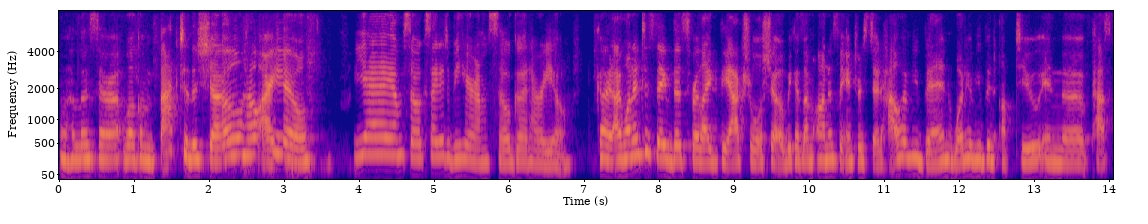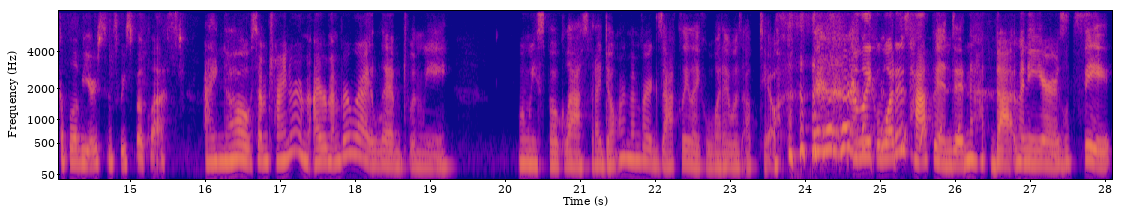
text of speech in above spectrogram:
well, hello, Sarah. Welcome back to the show. How are you? Yay, I'm so excited to be here. I'm so good. How are you? Good. I wanted to save this for like the actual show because I'm honestly interested. How have you been? What have you been up to in the past couple of years since we spoke last? I know. So I'm trying to rem- I remember where I lived when we when we spoke last, but I don't remember exactly like what I was up to. I'm like, what has happened in that many years? Let's see.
